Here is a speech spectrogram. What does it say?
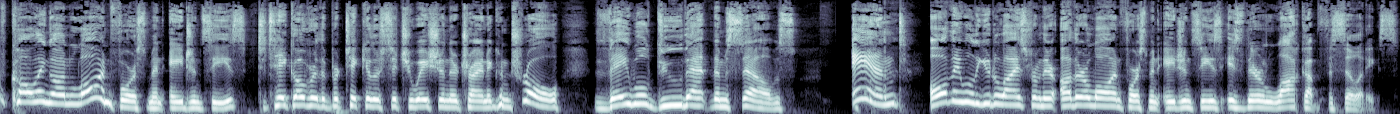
of calling on law enforcement agencies to take over the particular situation they're trying to control, they will do that themselves. And all they will utilize from their other law enforcement agencies is their lockup facilities.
